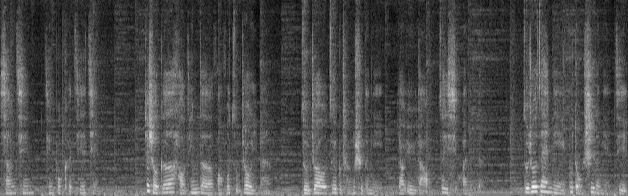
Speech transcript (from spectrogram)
相亲竟不可接近。这首歌好听的仿佛诅咒一般，诅咒最不成熟的你要遇到最喜欢的人，诅咒在你不懂事的年纪，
